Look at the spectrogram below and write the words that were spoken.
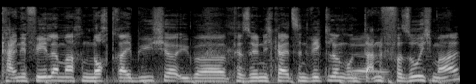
keine Fehler machen, noch drei Bücher über Persönlichkeitsentwicklung und ja. dann versuche ich mal.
